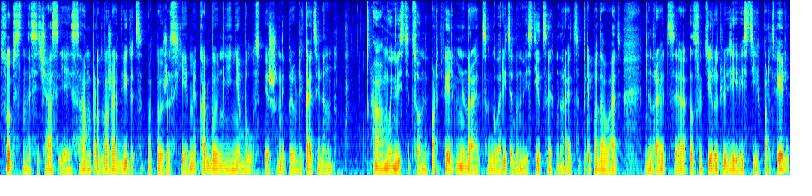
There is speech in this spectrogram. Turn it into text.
Собственно, сейчас я и сам продолжаю двигаться по той же схеме, как бы мне не был успешен и привлекателен мой инвестиционный портфель. Мне нравится говорить об инвестициях, мне нравится преподавать, мне нравится консультировать людей, вести их портфели.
